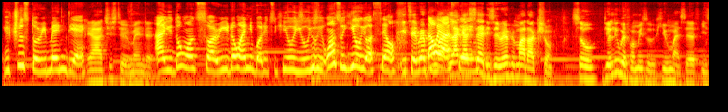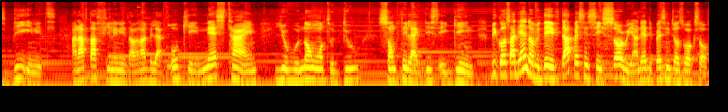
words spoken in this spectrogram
you choose to remain there. yeah i choose to remain there. And you don't want sorry, you don't want anybody to heal you. You want to heal yourself. it's a reprimand like i said it's a reprimand action. So the only way for me to heal myself is be in it. And after feeling it i will not be like okay next time you will not want to do something like this again. Because at the end of the day if that person says sorry and then the person just walks off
